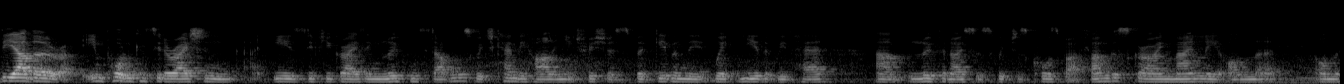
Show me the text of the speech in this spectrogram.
The other important consideration is if you're grazing lupin stubbles, which can be highly nutritious, but given the wet year that we've had, um, lupinosis, which is caused by fungus growing mainly on the on the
